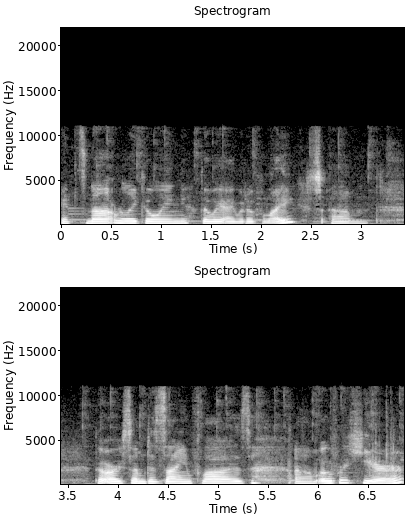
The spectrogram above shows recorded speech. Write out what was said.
it's not really going the way I would have liked. Um, there are some design flaws. Um, over here,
